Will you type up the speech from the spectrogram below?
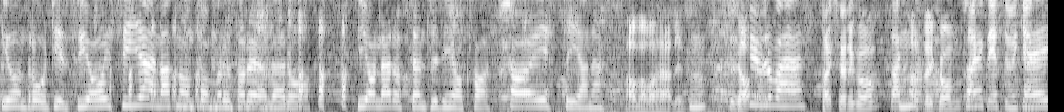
i hundra år till så jag ser gärna att någon kommer och tar över och jag lär upp den tiden jag har kvar. Ja, jättegärna. Ja, men vad härligt. Mm. Ja. Kul att vara här. Tack ska ni ha. Tack. Att vi kom. Tack så jättemycket. Hej.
